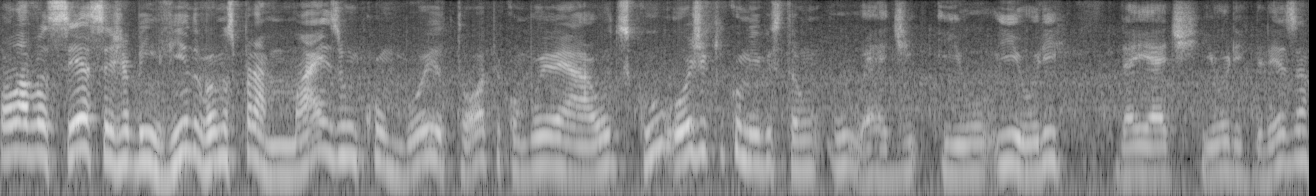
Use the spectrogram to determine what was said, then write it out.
Olá você, seja bem-vindo. Vamos para mais um comboio top. O comboio é a Old School. Hoje aqui comigo estão o Ed e o Yuri. Daí Ed, Yuri, beleza?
